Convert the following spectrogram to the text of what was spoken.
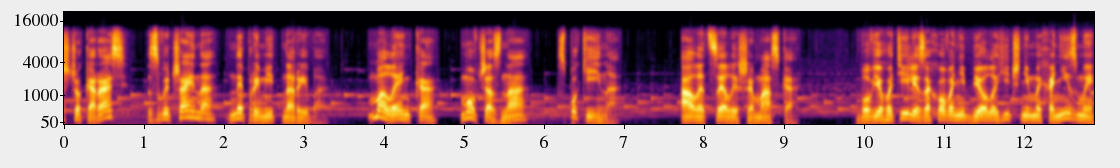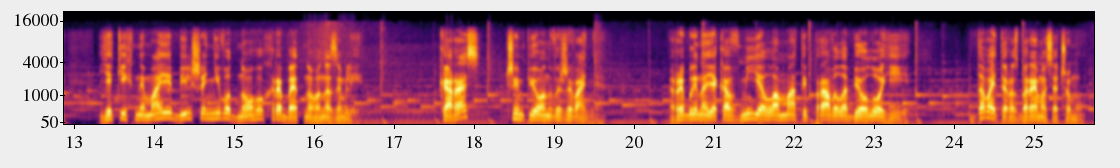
що карась звичайна непримітна риба. Маленька, мовчазна, спокійна. Але це лише маска. Бо в його тілі заховані біологічні механізми, яких немає більше ні в одного хребетного на землі. Карась чемпіон виживання. Рибина, яка вміє ламати правила біології. Давайте розберемося чому.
